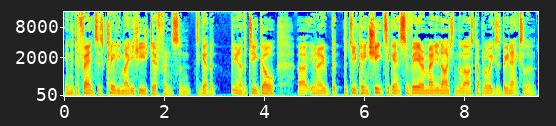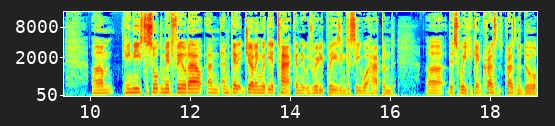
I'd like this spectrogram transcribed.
in the defence has clearly made a huge difference, and to get the you know the two goal, uh, you know the the two clean sheets against Sevilla and Man United in the last couple of weeks has been excellent. Um, he needs to sort the midfield out and, and get it gelling with the attack, and it was really pleasing to see what happened uh, this week against Kras- Krasnodar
